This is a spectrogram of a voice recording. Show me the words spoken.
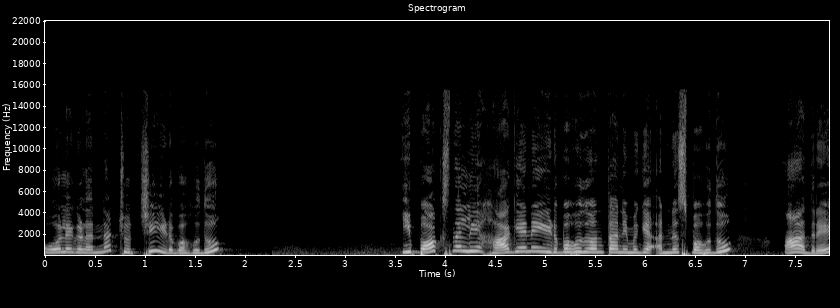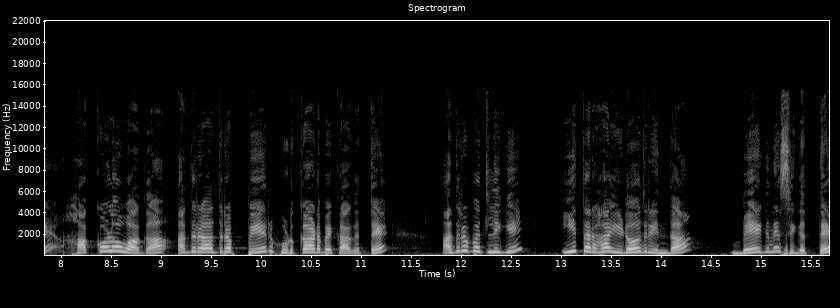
ಓಲೆಗಳನ್ನು ಚುಚ್ಚಿ ಇಡಬಹುದು. ಈ ಬಾಕ್ಸ್ನಲ್ಲಿ ಹಾಗೇನೆ ಇಡಬಹುದು ಅಂತ ನಿಮಗೆ ಅನ್ನಿಸ್ಬಹುದು. ಆದರೆ ಹಾಕ್ಕೊಳ್ಳೋವಾಗ ಅದರ ಅದರ ಪೇರ್ ಹುಡುಕಾಡಬೇಕಾಗತ್ತೆ. ಅದರ ಬದಲಿಗೆ ಈ ತರಹ ಇಡೋದ್ರಿಂದ ಬೇಗನೆ ಸಿಗುತ್ತೆ.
